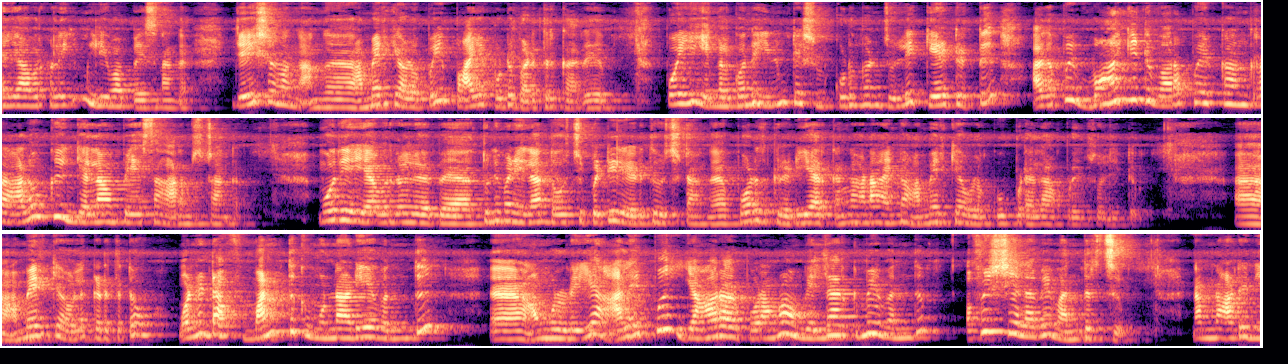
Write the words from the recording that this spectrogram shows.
ஐயா அவர்களையும் இழிவாக பேசினாங்க. ஜெய்சங்கர் அங்கே அமெரிக்காவில் போய் பாய போட்டு படுத்திருக்காரு. போய் எங்களுக்கு வந்து இன்விடேஷன் கொடுங்கன்னு சொல்லி கேட்டுட்டு அதை போய் வாங்கிட்டு வரப்போயிருக்காங்கிற அளவுக்கு இங்கெல்லாம் பேச ஆரம்பிச்சிட்டாங்க. மோதி ஐயா அவர்கள் இப்போ துணிமணிலாம் துவச்சி பெட்டியில் எடுத்து வச்சுட்டாங்க. போகிறதுக்கு ரெடியாக இருக்காங்க. ஆனால் இன்னும் அமெரிக்காவில் கூப்பிடலாம் அப்படின்னு சொல்லிட்டு. அமெரிக்காவில் கிட்டத்தட்ட ஒன் அண்ட் ஆஃப் மந்த்துக்கு முன்னாடியே வந்து அவங்களுடைய அழைப்பு யார் யார் போகிறாங்களோ அவங்க எல்லாருக்குமே வந்து அஃபிஷியலாகவே வந்துருச்சு. நம் நாட்டின்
